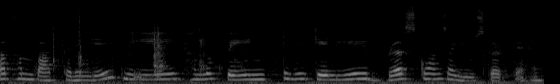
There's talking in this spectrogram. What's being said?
अब हम बात करेंगे कि हम लोग पेंट के लिए ब्रश कौन सा यूज़ करते हैं।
